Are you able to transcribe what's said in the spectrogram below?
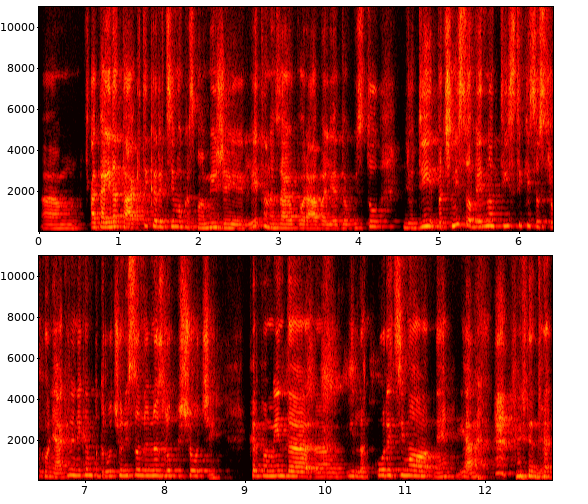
Um, ali pa ena taktika, recimo, ki smo mi že leta nazaj uporabljali, da v bistvu ljudi, pač niso vedno tisti, ki so strokovnjaki na nekem področju, niso nujno zelo pišoči. Kar pomeni, da um, lahko recimo, ne, ja, da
